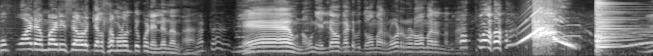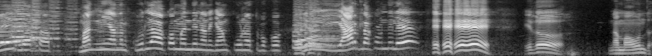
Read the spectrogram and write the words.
ಕುಪ್ವಾಡಿ ಎಮ್ಮಾಡಿ ಸಿ ಅವಳು ಕೆಲಸ ಮಾಡೋ ಅಂತ ತಿಳ್ಕೊಂಡು ಎಲ್ಲೇ ನನ್ನ ಏ ನಾವು ಎಲ್ಲೋ ಗಂಟೆ ಬಿದ್ದು? ಹೋಮಾರ ನೋಡ್ರಿ ನೋಡು ಹೋಮಾರ ನನ್ನ. ಈಗ ಗೊತ್ತಾತ್. ಮತ್ ನೀ ಅದನ್ನ ಕೂದ್ಲ ಹಾಕೊಂಡ್ ಬಂದಿ ನನಗೆ ಹೆಂಗ್ ಕೂಣ ಹತ್ಬೇಕು? ಯಾರ್ದು ಹಾಕೊಂದಿಲ್ಲ ಇದು ನಮ್ಮ ಅವಂದು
